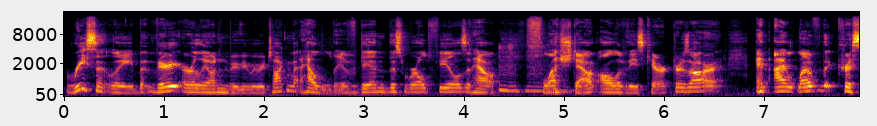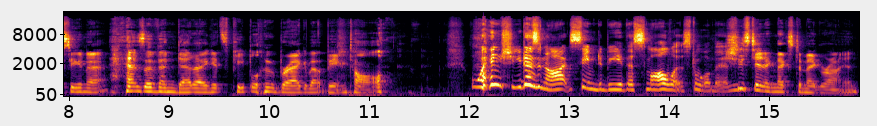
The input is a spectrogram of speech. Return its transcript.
recently, but very early on in the movie, we were talking about how lived in this world feels and how fleshed out all of these characters are. And I love that Christina has a vendetta against people who brag about being tall. When she does not seem to be the smallest woman. She's standing next to Meg Ryan.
